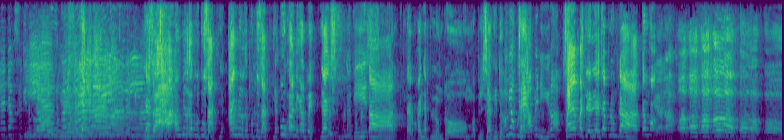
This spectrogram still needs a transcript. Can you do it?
Ya dong, segini Ya, Ya, ya, Bisa saya- ambil keputusan, ya, ambil keputusan. Ya, buka nih kafe. ya Sebentar, bentar, makanya belum dong, nggak bisa gitu. Emang yang punya saya, apa dia? saya Mas Dery aja belum datang kok. Ya, dah. Oh, oh, oh, oh, oh, oh,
